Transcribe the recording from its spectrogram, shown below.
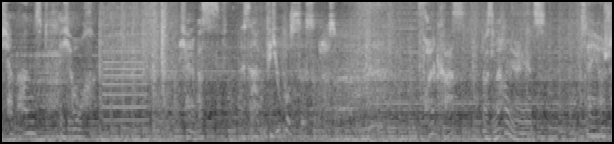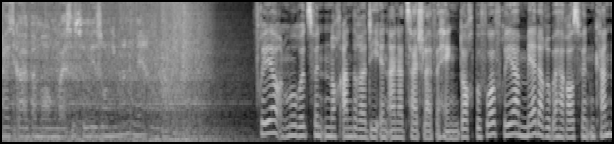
Ich habe Angst. Ich auch. Ich meine, was ist ein Virus ist oder so. Voll krass. Was machen wir denn jetzt? Ist ja scheißegal, bei morgen weiß es sowieso niemand mehr. Freya und Moritz finden noch andere, die in einer Zeitschleife hängen. Doch bevor Freya mehr darüber herausfinden kann,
